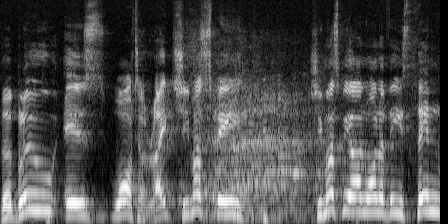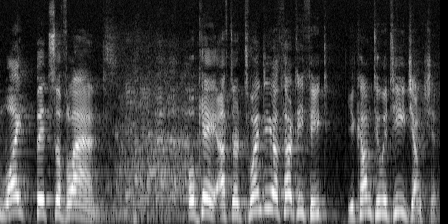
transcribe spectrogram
The blue is water, right? She must be. She must be on one of these thin white bits of land. Okay, after 20 or 30 feet, you come to a T junction.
